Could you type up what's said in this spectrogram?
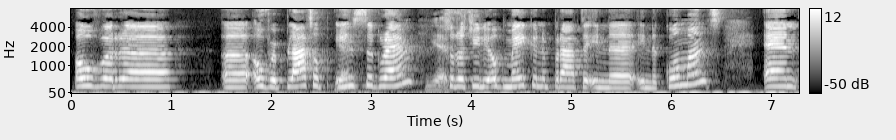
over, eh, eh, over plaatsen op Yes. Instagram. Yes. Zodat jullie ook mee kunnen praten in de, in de comments. En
